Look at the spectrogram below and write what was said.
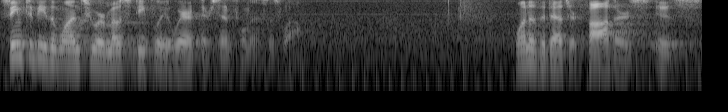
seem to be the ones who are most deeply aware of their sinfulness as well. One of the desert fathers is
